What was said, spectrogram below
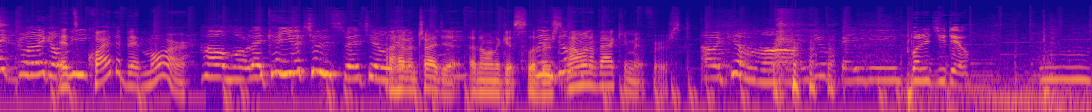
Like, go like a It's week. quite a bit more. How more? Like, can you actually stretch your leg? I haven't tried yet. I don't want to get slivers. I want to vacuum it first. Oh, come on, you baby. What did you do? Mm,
